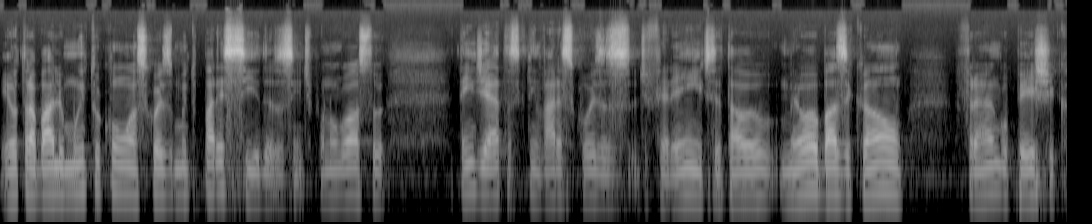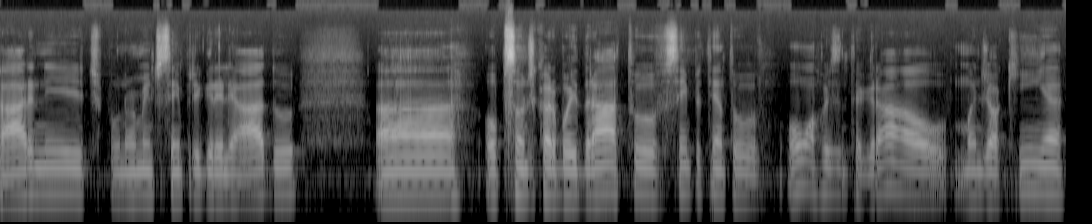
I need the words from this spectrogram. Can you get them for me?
Eu trabalho muito com as coisas muito parecidas, assim. Tipo, eu não gosto. Tem dietas que tem várias coisas diferentes e tal. o meu é o basicão: frango, peixe, carne. Tipo, normalmente sempre grelhado. Uh, opção de carboidrato, sempre tento ou um arroz integral, mandioquinha.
